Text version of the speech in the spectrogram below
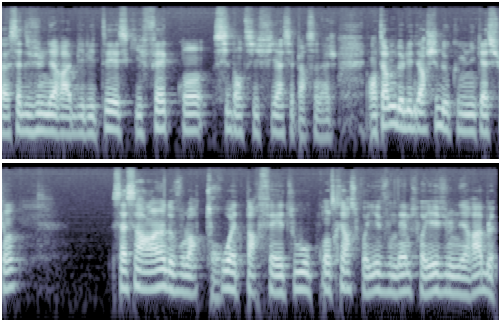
euh, cette vulnérabilité et ce qui fait qu'on s'identifie à ces personnages. En termes de leadership, de communication, ça sert à rien de vouloir trop être parfait et tout. Au contraire, soyez vous-même, soyez vulnérable.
